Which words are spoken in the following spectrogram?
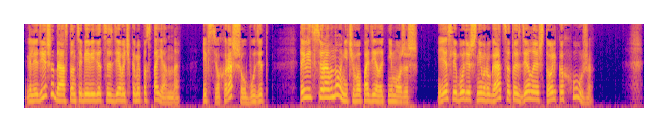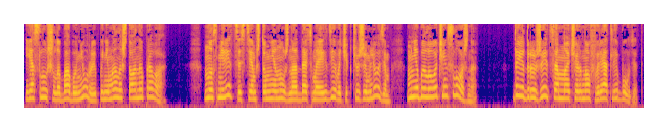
Глядишь, и даст он тебе видеться с девочками постоянно. И все хорошо будет. Ты ведь все равно ничего поделать не можешь. Если будешь с ним ругаться, то сделаешь только хуже». Я слушала бабу Нюру и понимала, что она права. Но смириться с тем, что мне нужно отдать моих девочек чужим людям, мне было очень сложно. Да и дружить со мной Чернов вряд ли будет.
